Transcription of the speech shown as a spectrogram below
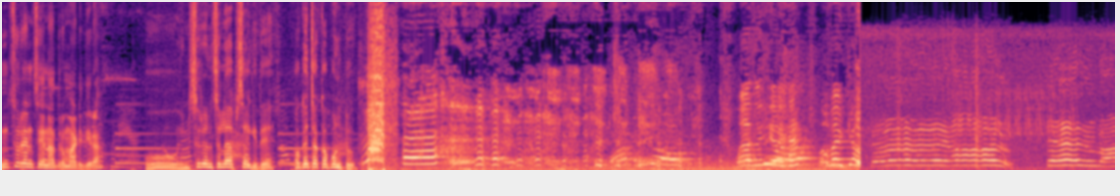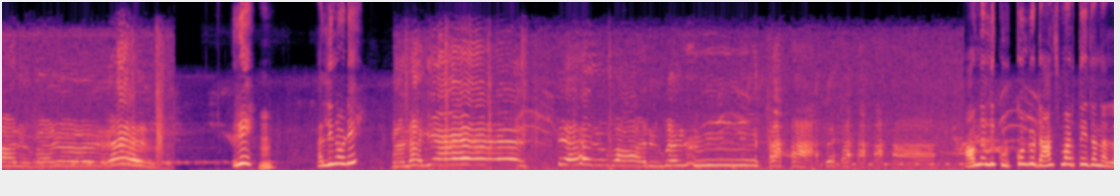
ಇನ್ಸೂರೆನ್ಸ್ ಏನಾದರೂ ಮಾಡಿದ್ದೀರಾ? ಓ ಇನ್ಸೂರೆನ್ಸ್ ಲ್ಯಾಪ್ಸ್ ಆಗಿದೆ. ಹೊಗೆ ಚೆಕಪ್ ಉಂಟು ರೀ? ಅಲ್ಲಿ ನೋಡಿ. ಅವನಲ್ಲಿ ಕುಡ್ಕೊಂಡು ಡಾನ್ಸ್ ಮಾಡ್ತಾ ಇದ್ದಾನಲ್ಲ.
